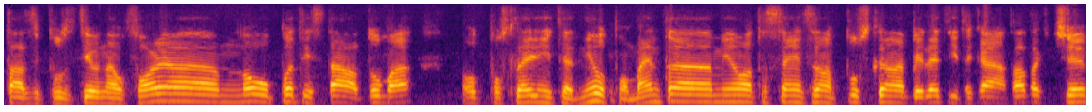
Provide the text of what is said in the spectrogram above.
тази позитивна еуфория. Много пъти става дума от последните дни, от момента миналата седмица на пуска на билети и така нататък, че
